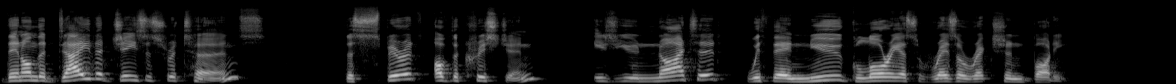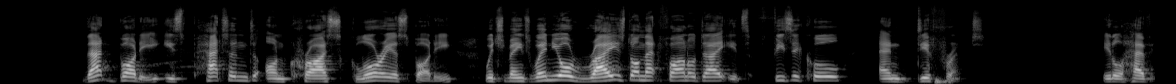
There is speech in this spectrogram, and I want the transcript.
Then on the day that Jesus returns, the spirit of the Christian is united with their new glorious resurrection body. That body is patterned on Christ's glorious body, which means when you're raised on that final day, it's physical and different. It'll have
